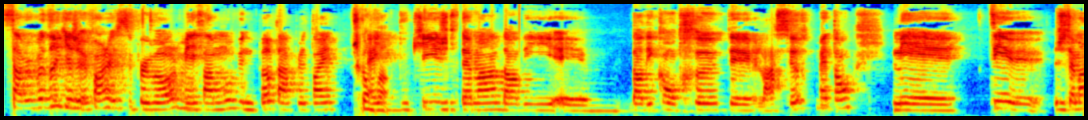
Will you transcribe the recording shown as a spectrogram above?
ça veut pas dire que je vais faire le Super Bowl, mais ça m'ouvre une porte à peut-être être booké justement dans des euh, dans des contrats de la sorte, mettons. Mais tu sais, euh, justement,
